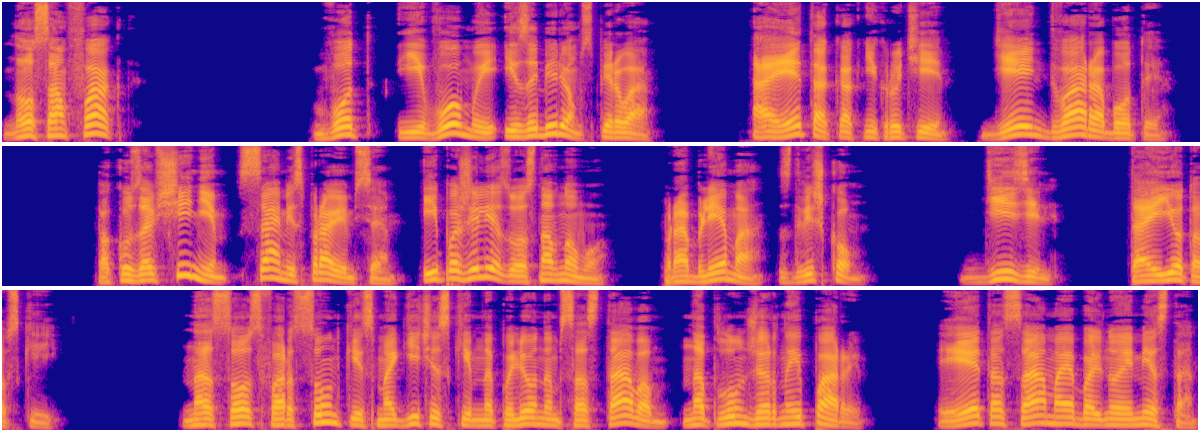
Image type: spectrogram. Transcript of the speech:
Но сам факт. Вот его мы и заберем сперва. А это, как ни крути, день-два работы. По кузовщине сами справимся. И по железу основному. Проблема с движком. Дизель. Тойотовский. Насос форсунки с магическим напыленным составом на плунжерные пары. И это самое больное место.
